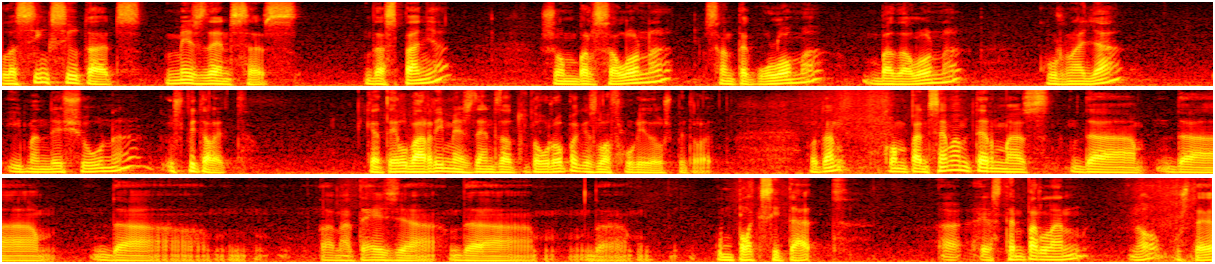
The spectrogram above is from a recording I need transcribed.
les cinc ciutats més denses d'Espanya són Barcelona, Santa Coloma, Badalona, Cornellà i me'n deixo una, Hospitalet, que té el barri més dens de tota Europa, que és la Florida Hospitalet. Per tant, quan pensem en termes de, de, de de neteja, de, de complexitat, eh, estem parlant, no? vostè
